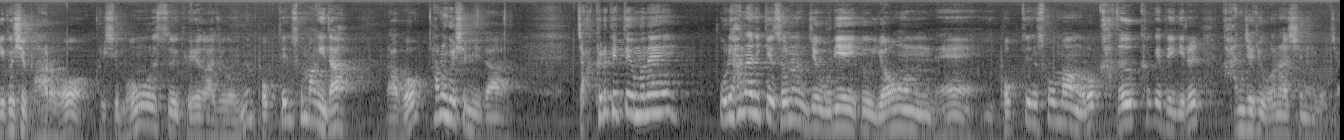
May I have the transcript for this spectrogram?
이것이 바로 그리스도 몸으로서의 교회가 가지고 있는 복된 소망이다라고 하는 것입니다. 자, 그렇기 때문에 우리 하나님께서는 이제 우리의 그 영혼에 이 복된 소망으로 가득하게 되기를 간절히 원하시는 거죠.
